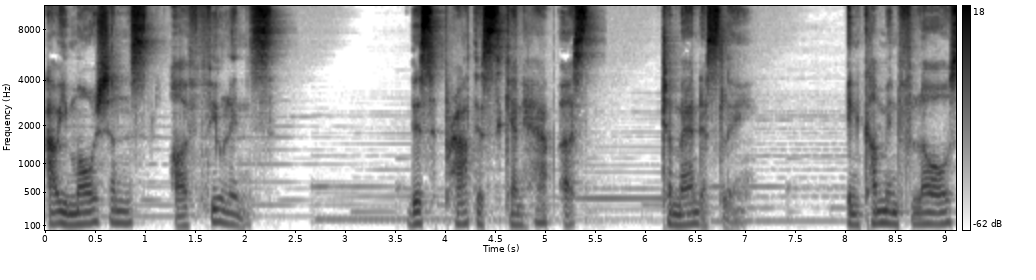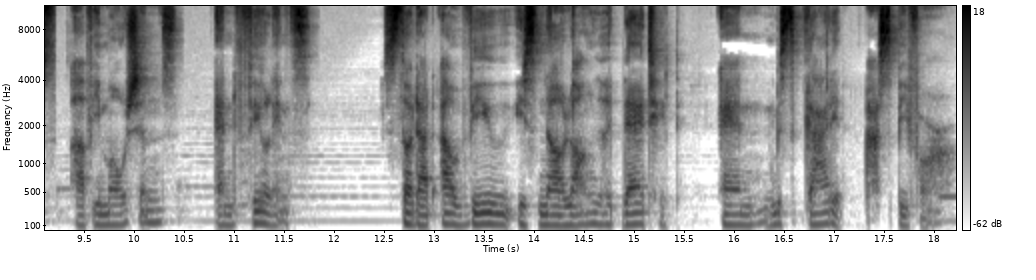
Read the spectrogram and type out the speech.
our emotions or feelings. This practice can help us tremendously in coming flows of emotions and feelings so that our view is no longer dated and misguided as before.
